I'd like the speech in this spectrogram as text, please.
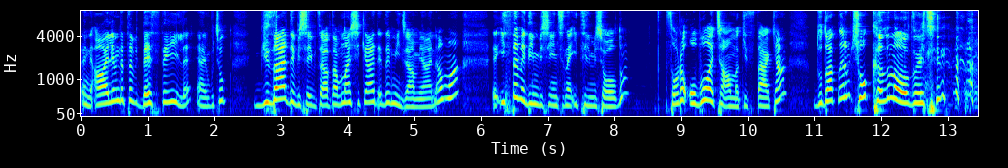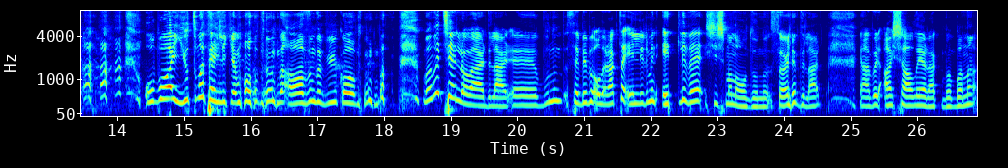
hani ailemin de tabii desteğiyle yani bu çok güzel de bir şey bir taraftan. Bundan şikayet edemeyeceğim yani ama e, istemediğim bir şeyin içine itilmiş oldum. Sonra obua çalmak isterken dudaklarım çok kalın olduğu için obua yutma tehlikem olduğunda, ağzım da büyük olduğunda bana cello verdiler. Ee, bunun sebebi olarak da ellerimin etli ve şişman olduğunu söylediler. Yani böyle aşağılayarak ba- bana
